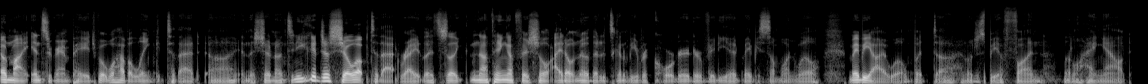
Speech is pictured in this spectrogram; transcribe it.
on my Instagram page, but we'll have a link to that uh, in the show notes. And you could just show up to that, right? It's like nothing official. I don't know that it's going to be recorded or videoed. Maybe someone will. Maybe I will, but uh, it'll just be a fun little hangout.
